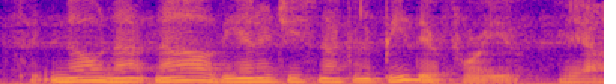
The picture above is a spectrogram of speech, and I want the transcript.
it's like, no, not now. The energy's not going to be there for you. Yeah.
